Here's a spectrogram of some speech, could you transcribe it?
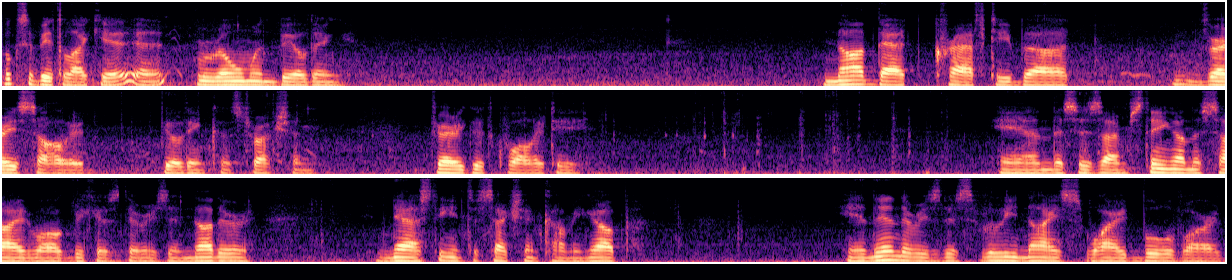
Looks a bit like a, a Roman building. Not that crafty but very solid building construction. Very good quality. And this is I'm staying on the sidewalk because there is another nasty intersection coming up. And then there is this really nice wide boulevard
